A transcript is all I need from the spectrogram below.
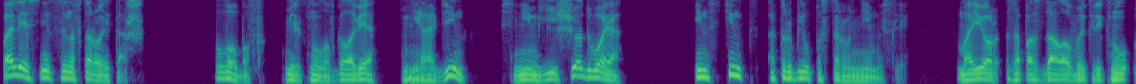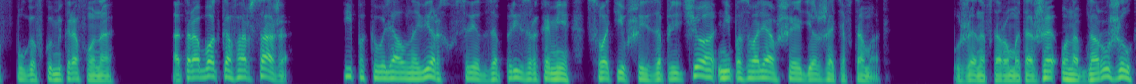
по лестнице на второй этаж. Лобов мелькнуло в голове. «Не один, с ним еще двое». Инстинкт отрубил посторонние мысли. Майор запоздало выкрикнул в пуговку микрофона. «Отработка форсажа!» И поковылял наверх вслед за призраками, схватившись за плечо, не позволявшее держать автомат. Уже на втором этаже он обнаружил,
